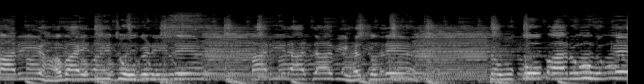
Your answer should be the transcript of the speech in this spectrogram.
મારી હવાઈની જોગણીને, મારી રાજા વિહતને તવકો મારું કે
